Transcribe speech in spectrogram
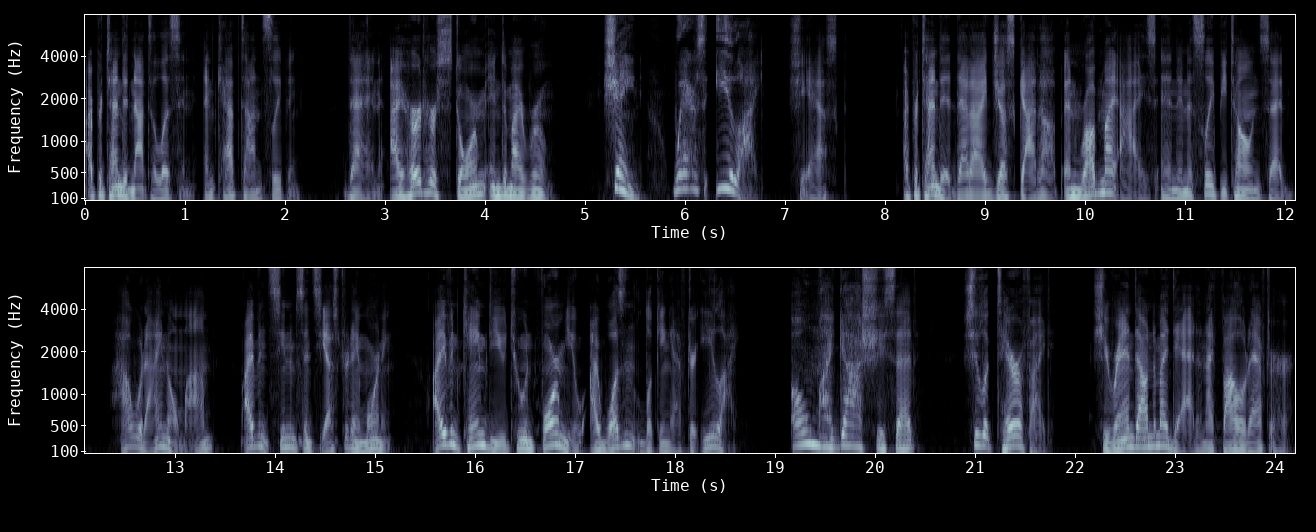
I pretended not to listen and kept on sleeping. Then I heard her storm into my room. Shane, where's Eli? she asked. I pretended that I just got up and rubbed my eyes and in a sleepy tone said, How would I know, Mom? I haven't seen him since yesterday morning. I even came to you to inform you I wasn't looking after Eli. Oh my gosh, she said. She looked terrified. She ran down to my dad and I followed after her.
